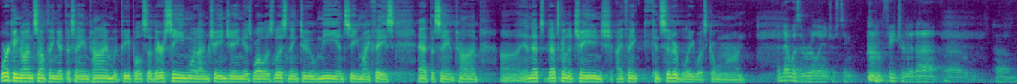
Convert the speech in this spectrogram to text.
working on something at the same time with people, so they're seeing what I'm changing as well as listening to me and seeing my face at the same time. Uh, and that's that's going to change, I think, considerably what's going on. And that was a really interesting feature that I uh, um,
